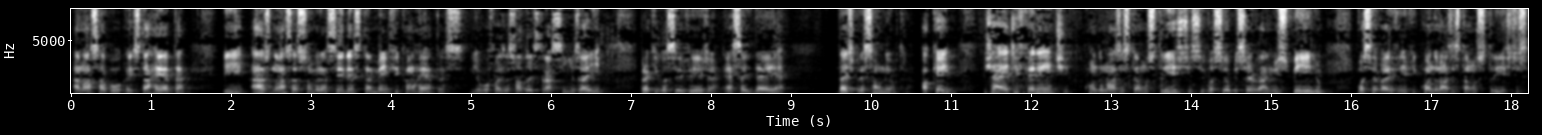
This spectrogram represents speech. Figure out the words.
a nossa boca está reta e as nossas sobrancelhas também ficam retas. E eu vou fazer só dois tracinhos aí para que você veja essa ideia da expressão neutra, ok? Já é diferente quando nós estamos tristes. Se você observar no espelho, você vai ver que quando nós estamos tristes,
